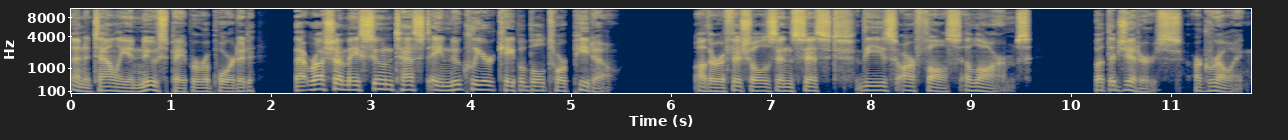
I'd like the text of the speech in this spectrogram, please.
An Italian newspaper reported that Russia may soon test a nuclear capable torpedo. Other officials insist these are false alarms, but the jitters are growing.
